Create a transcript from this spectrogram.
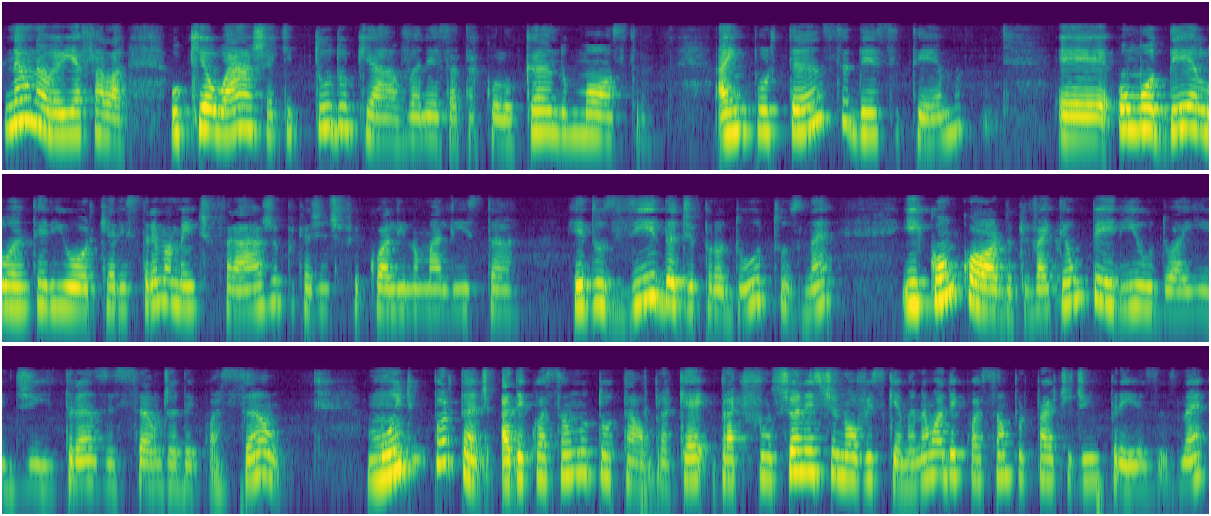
não, não, eu ia falar. O que eu acho é que tudo que a Vanessa está colocando mostra a importância desse tema. É, o modelo anterior, que era extremamente frágil, porque a gente ficou ali numa lista reduzida de produtos, né? E concordo que vai ter um período aí de transição, de adequação, muito importante. Adequação no total, para que, que funcione este novo esquema, não adequação por parte de empresas, né?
